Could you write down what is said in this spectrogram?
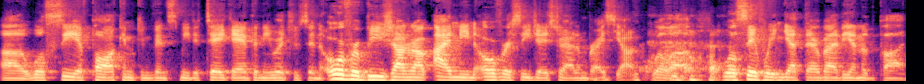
Uh, we'll see if Paul can convince me to take Anthony Richardson over Bijan. Rob. I mean, over CJ Stroud and Bryce Young. We'll uh, we'll see if we can get there by the end of the pod.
